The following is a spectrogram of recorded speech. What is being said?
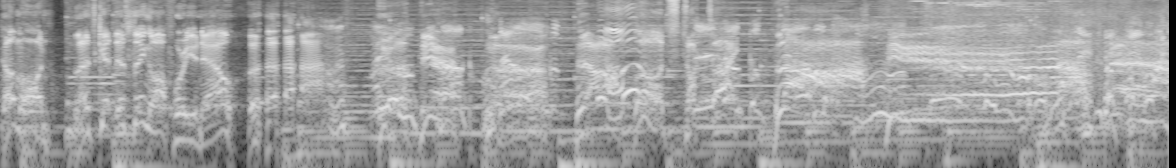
Come on, let's get this thing off for you now. Here. Ah, oh, it's stuck tight. Ah,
